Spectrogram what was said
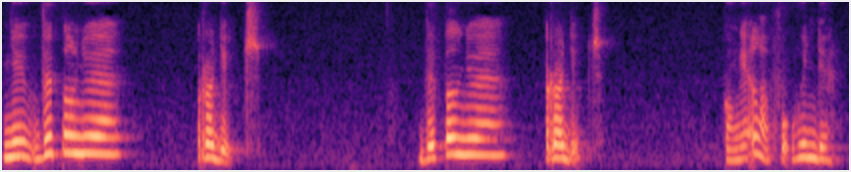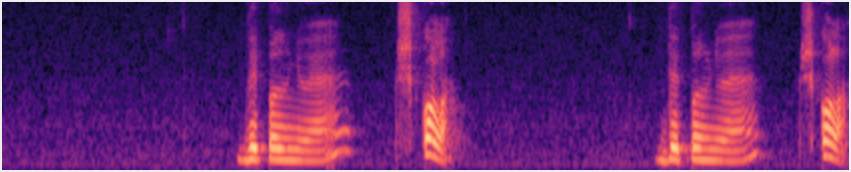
như vyplňuje rodič. Vyplňuje rodič có nghĩa là phụ huynh điền. Vyplňuje škola. Vyplňuje škola.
